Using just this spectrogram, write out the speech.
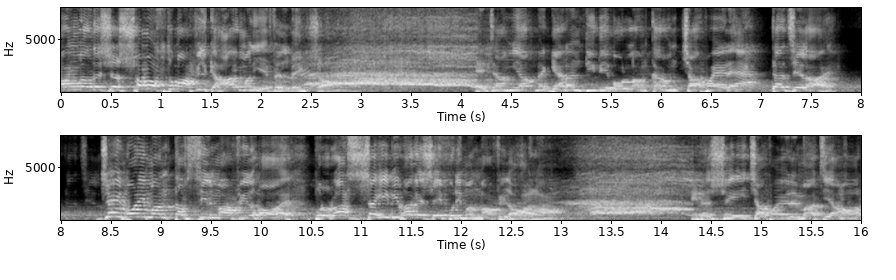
বাংলাদেশের সমস্ত মাহফিলকে হার মানিয়ে ফেলবে এটা আমি আপনাকে গ্যারান্টি দিয়ে বললাম, কারণ চাপায়ের একটা জেলায় যে পরিমাণ তাফসির মাহফিল হয়, পুরো রাজশাহী বিভাগে সেই পরিমাণ মাহফিল হয় না। এটা সেই চাপায়ের মাটি। আমার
